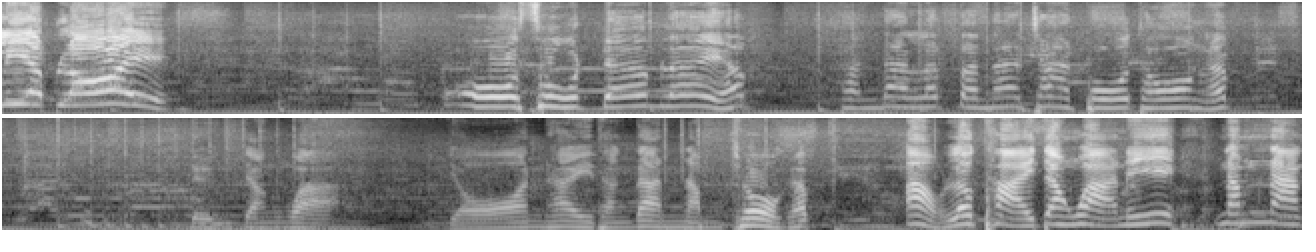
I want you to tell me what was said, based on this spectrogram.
เรียบร้อย โอ้สูตรเดิมเลยครับ ทางด้านรัตนาชาติโพธิ์ทองครับ ดึงจังหวะ ย้อนให้ทางด้านนำโชคครับอ้าวแล้วถ่ายจังหวะนี้น้ำหนัก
